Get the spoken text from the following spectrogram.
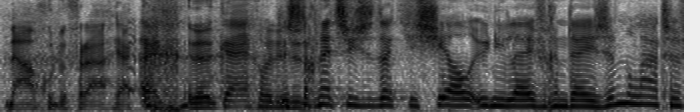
Nou, goede vraag. Ja, kijk, dan krijgen we dus... Het is toch net zoiets dat je Shell, Unilever en DSM wil laten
